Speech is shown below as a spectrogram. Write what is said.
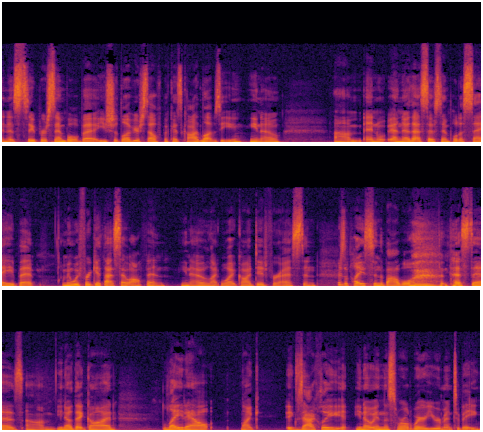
and it's super simple but you should love yourself because god loves you you know um, and i know that's so simple to say but i mean we forget that so often you know like what god did for us and there's a place in the bible that says um, you know that god laid out like exactly you know in this world where you were meant to be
